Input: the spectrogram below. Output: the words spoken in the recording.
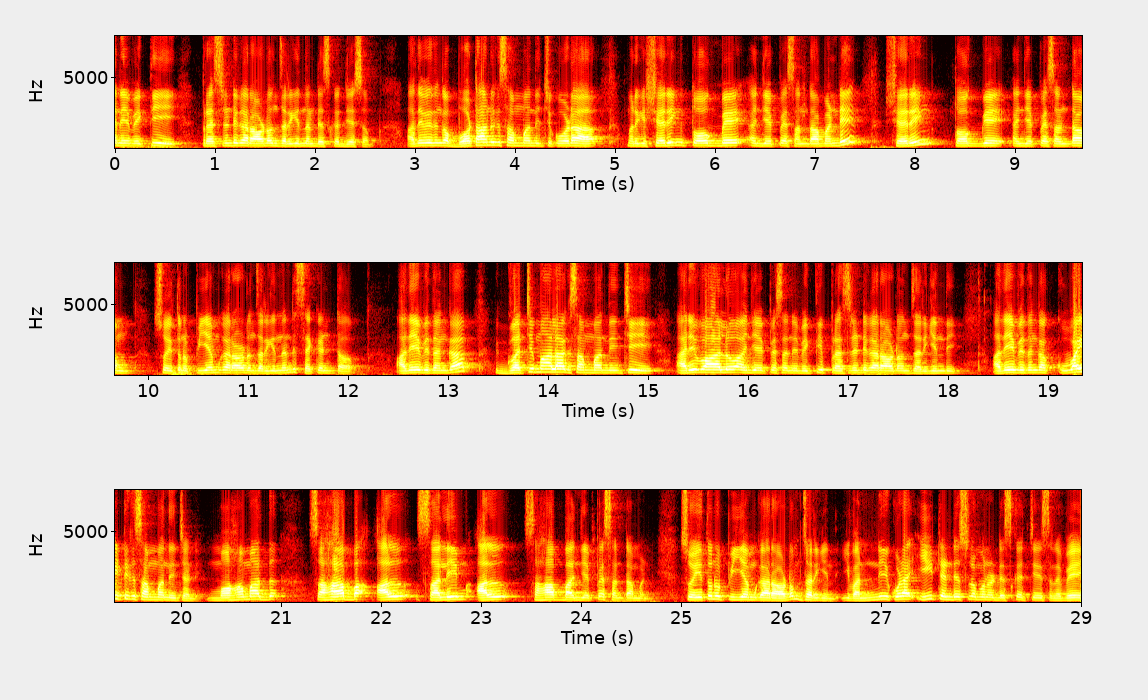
అనే వ్యక్తి ప్రెసిడెంట్గా రావడం జరిగిందని డిస్కస్ చేసాం అదేవిధంగా భూటాన్కి సంబంధించి కూడా మనకి షెరింగ్ తోగ్బే అని చెప్పేసి అంటామండి షెరింగ్ తోగ్బే అని చెప్పేసి అంటాం. సో ఇతను పిఎంగా రావడం జరిగిందండి సెకండ్ టర్మ్. అదేవిధంగా గ్వటిమాలాకు సంబంధించి అరివాలో అని చెప్పేసి అనే వ్యక్తి ప్రెసిడెంట్గా రావడం జరిగింది. అదేవిధంగా కువైట్కి సంబంధించండి. మొహమ్మద్ సహాబ్ అల్ సలీం అల్ సహాబ్ అని చెప్పేసి అంటామండి. సో ఇతను పిఎంగా రావడం జరిగింది. ఇవన్నీ కూడా ఈ టెన్ డేస్లో మనం డిస్కస్ చేసినవే.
